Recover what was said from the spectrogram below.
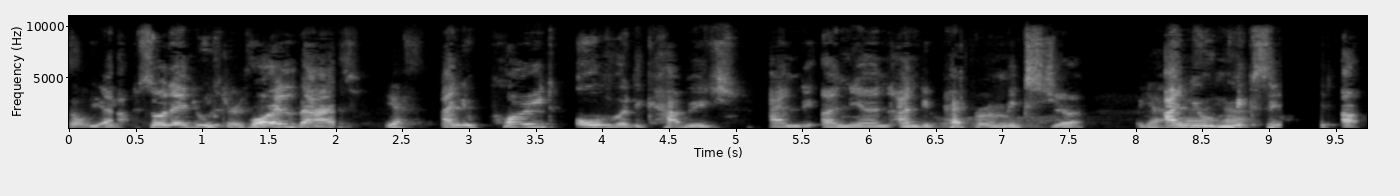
salty. Yeah. So then you boil that Yes. and you pour it over the cabbage and the onion and the pepper Oh. mixture Yeah. and yeah, you yeah. mix it up.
